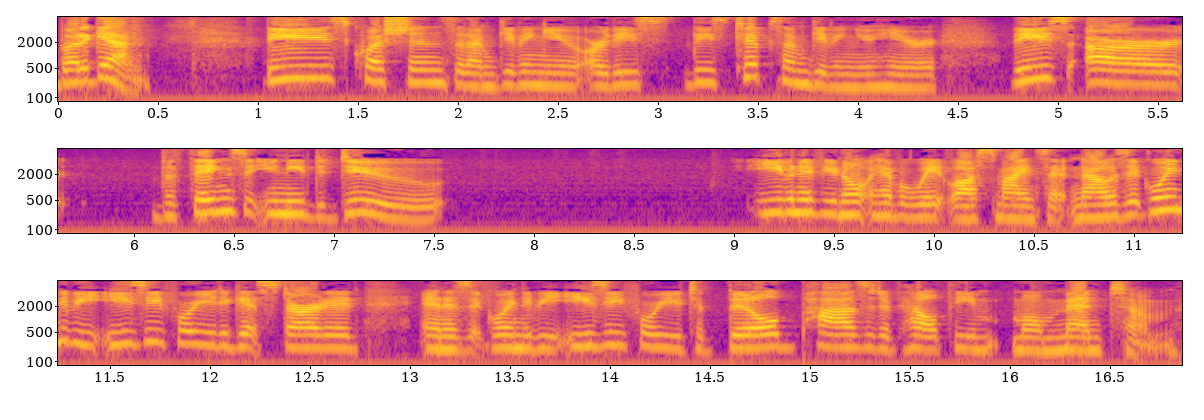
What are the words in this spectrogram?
But again, these questions that I'm giving you, or these these tips I'm giving you here, these are the things that you need to do even if you don't have a weight loss mindset. Now, is it going to be easy for you to get started and is it going to be easy for you to build positive, healthy momentum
